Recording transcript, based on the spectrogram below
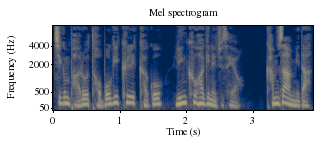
지금 바로 더보기 클릭하고 링크 확인해 주세요. 감사합니다.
